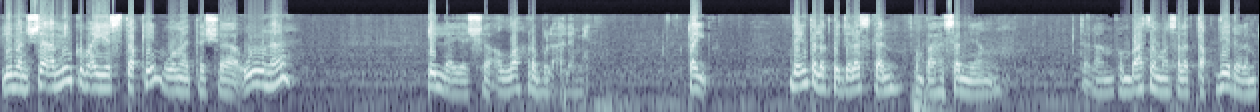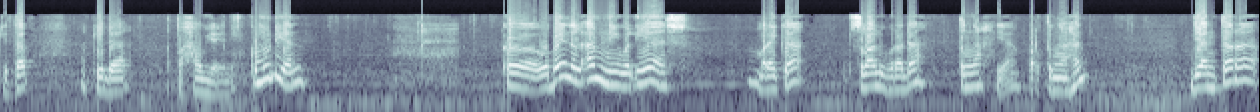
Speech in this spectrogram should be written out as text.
liman syaa minkum ay yastaqim wa ma tasyauna illa yasha Allah rabbul alamin. Baik. Dan ini telah kita jelaskan pembahasan yang dalam pembahasan masalah takdir dalam kitab Aqidah Tahawiyah ini. Kemudian uh, wa bainal amni wal iyas mereka selalu berada tengah ya, pertengahan. Di antara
